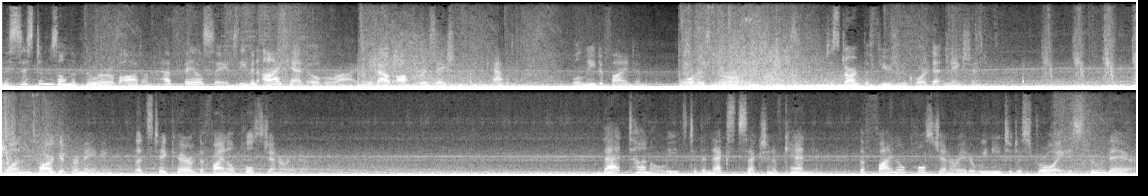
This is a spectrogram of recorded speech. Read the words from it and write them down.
The systems on the Pillar of Autumn have failsafes even I can't override without authorization from the captain. We'll need to find him, or his neural implants, to start the fusion core detonation. One target remaining. Let's take care of the final pulse generator. That tunnel leads to the next section of canyon. The final pulse generator we need to destroy is through there.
